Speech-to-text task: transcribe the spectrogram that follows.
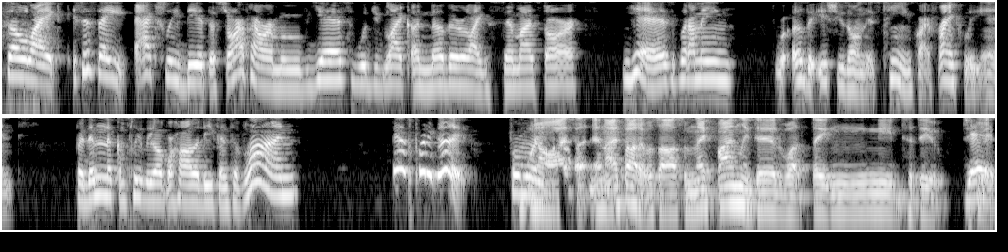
So like since they actually did the star power move, yes, would you like another like semi star? Yes, but I mean there were other issues on this team, quite frankly. And for them to completely overhaul the defensive line, that's pretty good. For one. No, I th- and I thought it was awesome. They finally did what they need to do. Yes.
